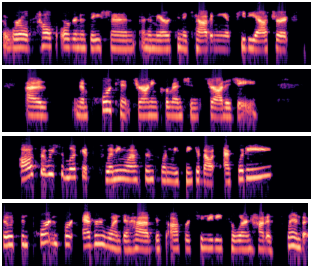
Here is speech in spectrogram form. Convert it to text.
the World Health Organization, and American Academy of Pediatrics as an important drowning prevention strategy. Also, we should look at swimming lessons when we think about equity. So it's important for everyone to have this opportunity to learn how to swim, but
